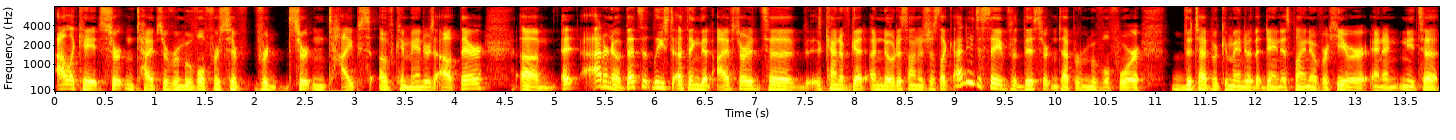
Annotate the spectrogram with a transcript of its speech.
allocate certain types of removal for for certain types of commanders out there. Um, I, I, don't know. That's at least a thing that I've started to kind of get a notice on. Is just like I need to save this certain type of removal for the type of commander that Dana is playing over here, and I need to.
